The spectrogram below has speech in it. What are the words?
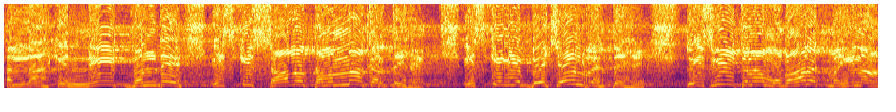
اللہ کے نیک بندے اس کی سالوں تمنا کرتے ہیں، اس کے لیے بے چین رہتے ہیں۔ تو اس لیے اتنا مبارک مہینہ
